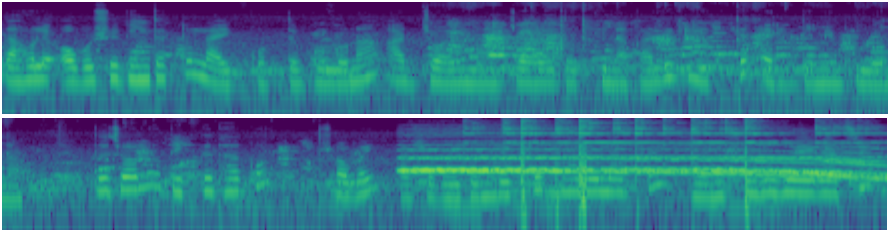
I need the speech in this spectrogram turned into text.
তাহলে অবশ্যই কিন্তু একটা লাইক করতে ভুলো না। আর জয় মা, জয় দক্ষিণা কালী লিখতে একদমই ভুলো না। তো চলো দেখতে থাকো সবাই। আশা করি তোমাদের খুব ভালো লাগবে। হোম শুরু হয়ে গেছে।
